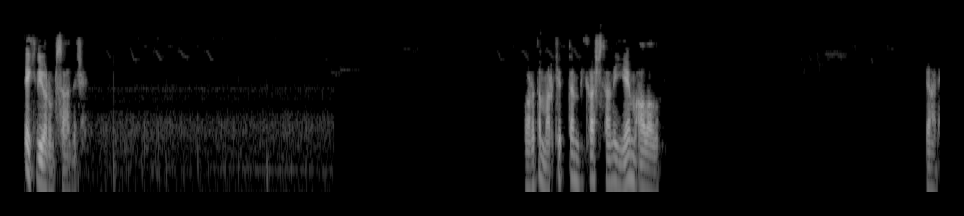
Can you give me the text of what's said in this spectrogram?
bekliyorum sadece. Bu arada marketten birkaç tane yem alalım. Yani.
